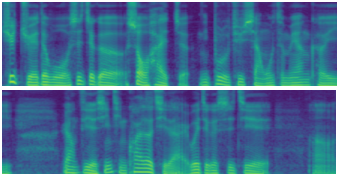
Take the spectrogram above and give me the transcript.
去觉得我是这个受害者，你不如去想我怎么样可以。让自己的心情快乐起来，为这个世界，呃，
